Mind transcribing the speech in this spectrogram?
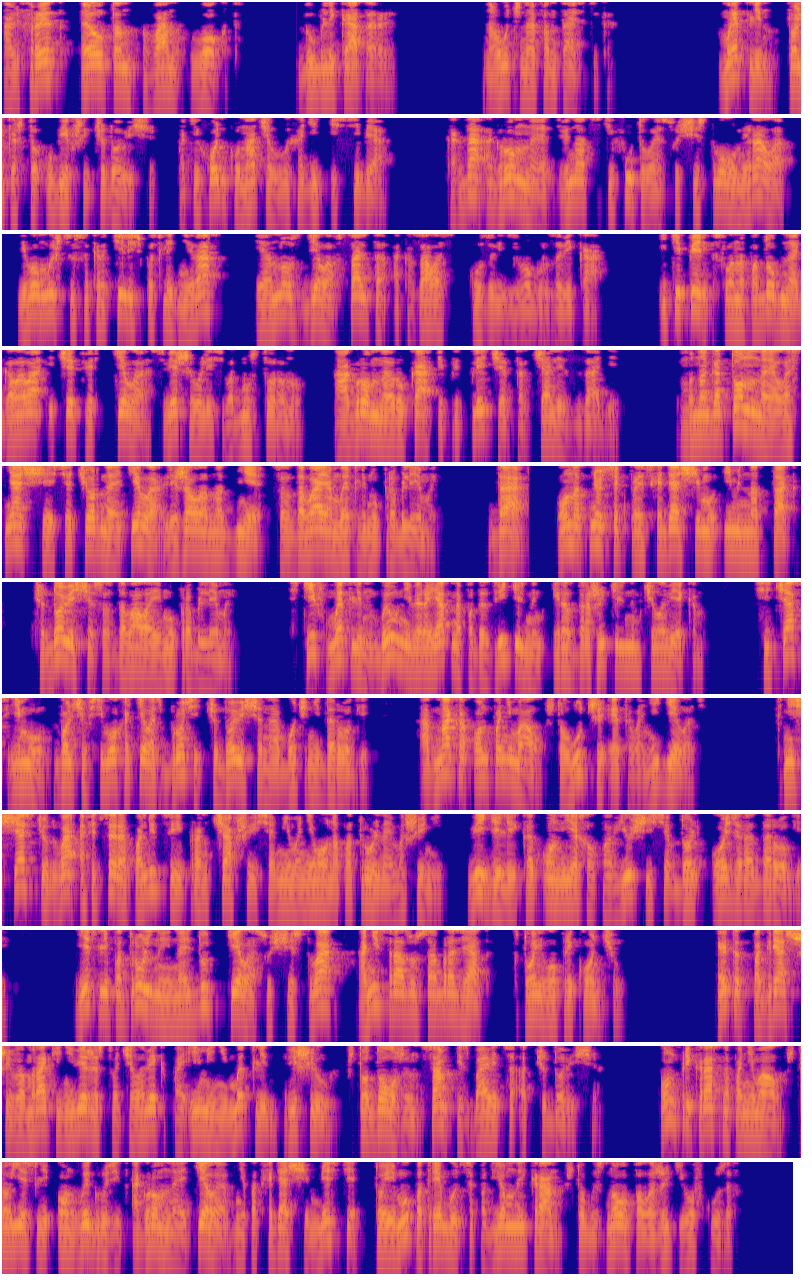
Альфред Элтон ван Вогт. Дубликаторы. Научная фантастика. Мэтлин, только что убивший чудовище, потихоньку начал выходить из себя. Когда огромное 12-футовое существо умирало, его мышцы сократились последний раз, и оно, сделав сальто, оказалось в кузове его грузовика. И теперь слоноподобная голова и четверть тела свешивались в одну сторону, а огромная рука и предплечья торчали сзади. Многотонное лоснящееся черное тело лежало на дне, создавая Мэтлину проблемы. Да, он отнесся к происходящему именно так. Чудовище создавало ему проблемы. Стив Мэтлин был невероятно подозрительным и раздражительным человеком. Сейчас ему больше всего хотелось бросить чудовище на обочине дороги. Однако он понимал, что лучше этого не делать. К несчастью, два офицера полиции, промчавшиеся мимо него на патрульной машине, видели, как он ехал по вьющейся вдоль озера дороги. Если патрульные найдут тело существа, они сразу сообразят, кто его прикончил. Этот погрязший во мраке невежества человек по имени Мэтлин решил, что должен сам избавиться от чудовища. Он прекрасно понимал, что если он выгрузит огромное тело в неподходящем месте, то ему потребуется подъемный кран, чтобы снова положить его в кузов.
